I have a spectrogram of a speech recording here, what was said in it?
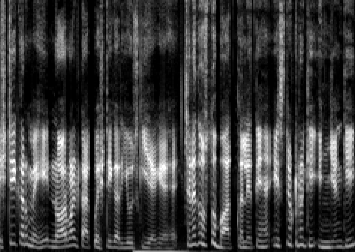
स्टीकर में ही नॉर्मल टाइप का स्टीकर यूज़ किया गया है। चलिए दोस्तों, बात कर लेते हैं इस ट्रैक्टर की इंजन की।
